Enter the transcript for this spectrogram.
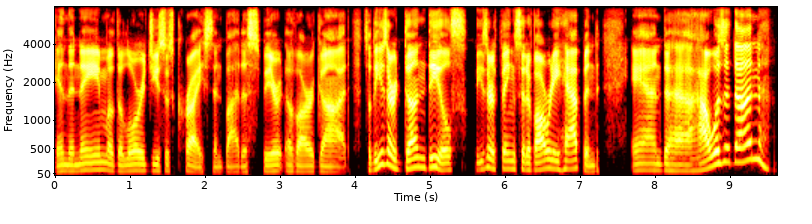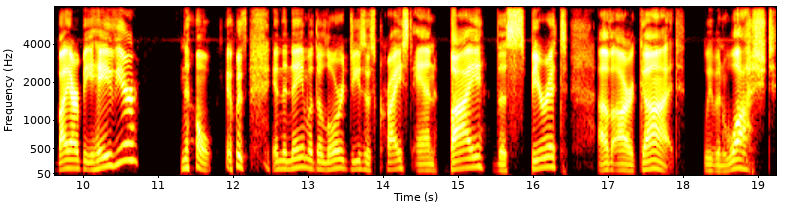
in the name of the Lord Jesus Christ and by the Spirit of our God. So these are done deals. These are things that have already happened. And uh, how was it done? By our behavior? No, it was in the name of the Lord Jesus Christ and by the Spirit of our God. We've been washed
